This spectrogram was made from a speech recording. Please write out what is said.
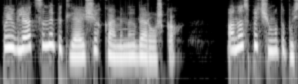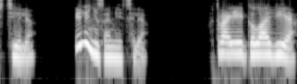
появляться на петляющих каменных дорожках. А нас почему-то пустили. Или не заметили. «В твоей голове!»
